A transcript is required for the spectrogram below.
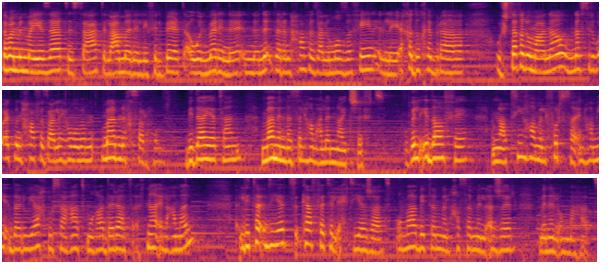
طبعا من ميزات الساعات العمل اللي في البيت أو المرنة إنه نقدر نحافظ على الموظفين اللي أخذوا خبرة واشتغلوا معنا وبنفس الوقت بنحافظ عليهم وما بنخسرهم. بداية ما بننزلهم على النايت شيفت وبالإضافة بنعطيهم الفرصة إنهم يقدروا ياخذوا ساعات مغادرات أثناء العمل لتأدية كافة الاحتياجات وما بيتم الخصم الأجر من الأمهات.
